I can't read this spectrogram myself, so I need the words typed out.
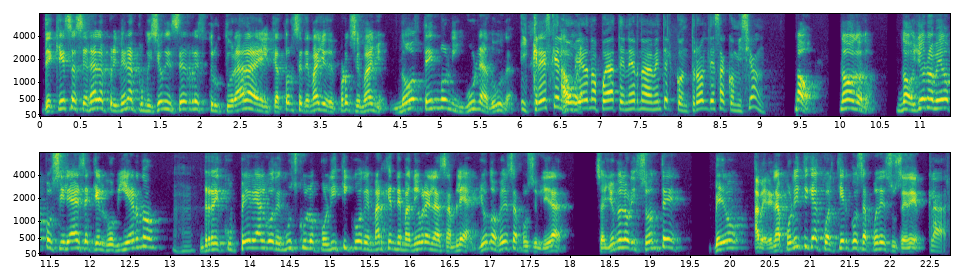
de que esa será la primera comisión en ser reestructurada el 14 de mayo del próximo año. No tengo ninguna duda. ¿Y crees que el gobierno pueda tener nuevamente el control de esa comisión? No, no, no, no. No, yo no veo posibilidades de que el gobierno recupere algo de músculo político, de margen de maniobra en la Asamblea. Yo no veo esa posibilidad. O sea, yo en el horizonte veo, a ver, en la política cualquier cosa puede suceder. Claro.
